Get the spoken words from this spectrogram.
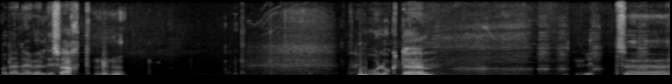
Og den er veldig svart. Og lukter Litt uh,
